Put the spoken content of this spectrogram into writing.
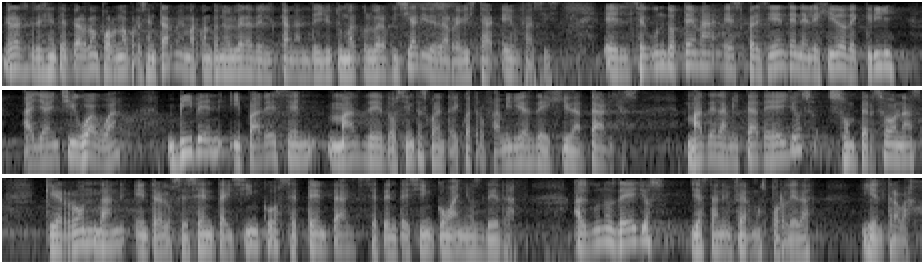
Gracias, presidente. Perdón por no presentarme. Marco Antonio Olvera del canal de YouTube Marco Olvera Oficial y de la revista Énfasis. El segundo tema es presidente en el ejido de Krill, allá en Chihuahua. Viven y padecen más de 244 familias de ejidatarios. Más de la mitad de ellos son personas que rondan entre los 65, 70 y 75 años de edad. Algunos de ellos ya están enfermos por la edad y el trabajo.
